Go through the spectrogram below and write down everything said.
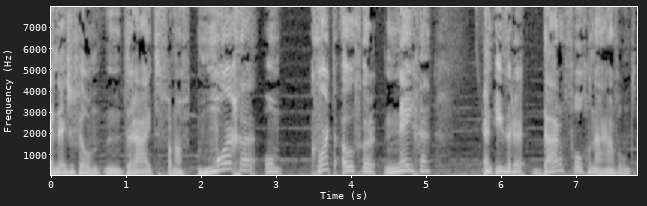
En deze film draait vanaf morgen om kwart over negen. En iedere daaropvolgende avond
